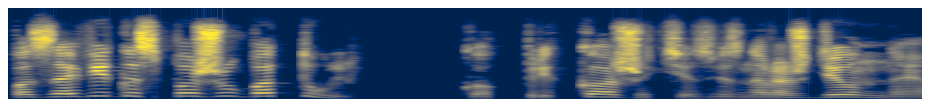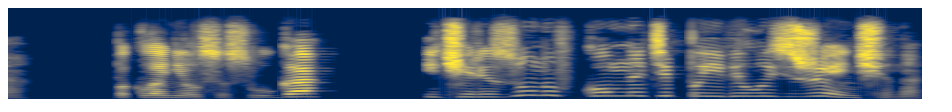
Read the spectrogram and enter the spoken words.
«Позови госпожу Батуль». «Как прикажете, звезднорожденная», — поклонился слуга, и через уну в комнате появилась женщина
